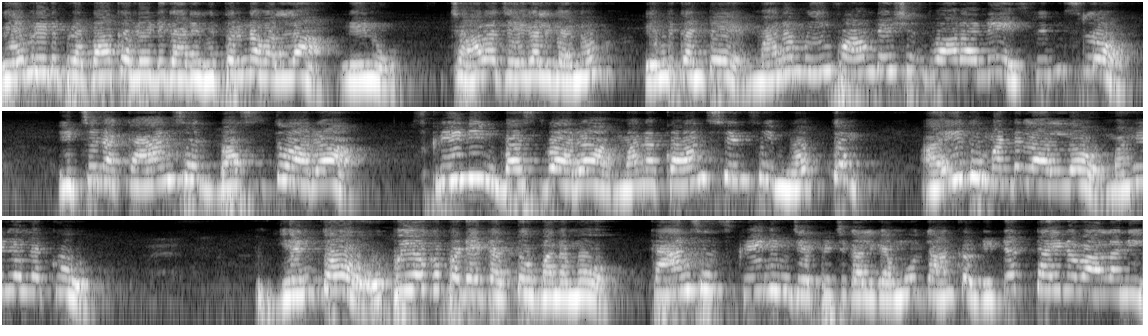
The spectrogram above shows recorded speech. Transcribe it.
వేమిరెడ్డి ప్రభాకర్ రెడ్డి గారి వితరణ వల్ల నేను చాలా చేయగలిగాను. ఎందుకంటే మనం ఈ ఫౌండేషన్ ద్వారానే స్విమ్స్లో ఇచ్చిన క్యాన్సర్ బస్ ద్వారా స్క్రీనింగ్ బస్ ద్వారా మన కాన్స్టిట్యున్సీ మొత్తం ఐదు మండలాల్లో మహిళలకు ఎంతో ఉపయోగపడేటట్టు మనము క్యాన్సర్ స్క్రీనింగ్ చేయించగలిగాము దాంట్లో డిటెక్ట్ అయిన వాళ్ళని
